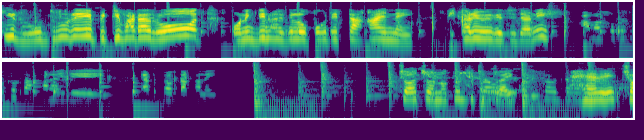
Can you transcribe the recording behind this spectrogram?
কি রৌদ্র রে পিটি ফাটা রোদ? অনেকদিন হয়ে গেল পকেটে টাকাই নেই। ভিখারি হয়ে গেছে জানিস? আমার পকেটে তো টাকা নাই রে একটাও টাকা নাই। চ চ নতুন কিছু ট্রাই করি। হ্যাঁ রে চ।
